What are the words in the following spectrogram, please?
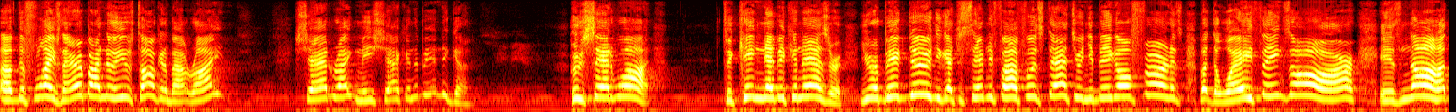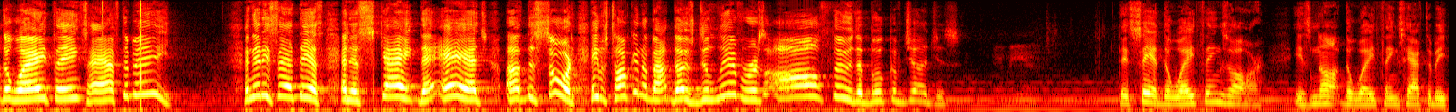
of the flames. Now, everybody knew he was talking about, right? Shadrach, Meshach, and Abednego. Who said what? To King Nebuchadnezzar, you're a big dude. You got your 75 foot statue and your big old furnace, but the way things are is not the way things have to be. And then he said this, and escape the edge of the sword. He was talking about those deliverers all through the book of Judges. That said, the way things are is not the way things have to be.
